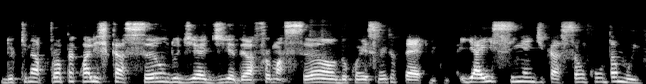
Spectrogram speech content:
do que na própria qualificação do dia a dia, da formação, do conhecimento técnico. E aí sim a indicação conta muito.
